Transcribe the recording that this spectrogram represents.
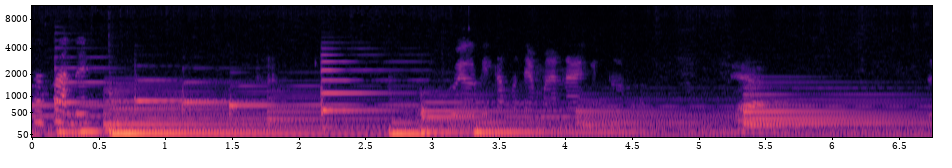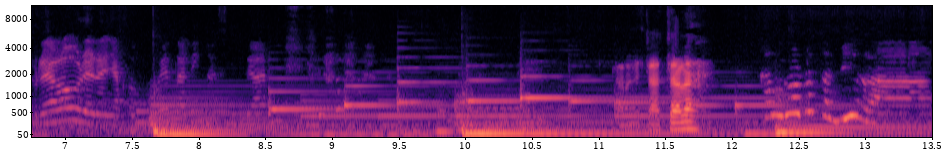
Sasa deh. gue lebih takut yang mana gitu ya sebenarnya lo udah nanya ke gue tadi sih dan sekarang Caca lah Kan gue udah tadi bilang.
